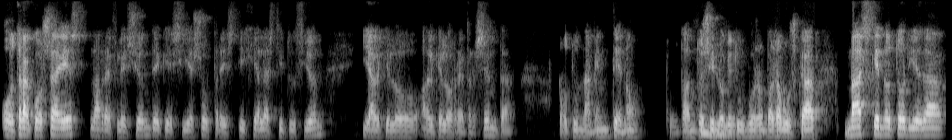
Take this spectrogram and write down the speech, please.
Otra cosa es la reflexión de que si eso prestigia a la institución y al que lo, al que lo representa. Rotundamente no. Por lo tanto, si lo que tú vas a buscar, más que notoriedad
